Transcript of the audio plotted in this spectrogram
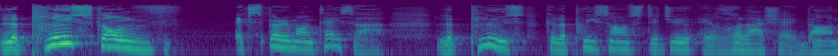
le plus qu'on expérimente ça, le plus que la puissance de Dieu est relâchée dans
